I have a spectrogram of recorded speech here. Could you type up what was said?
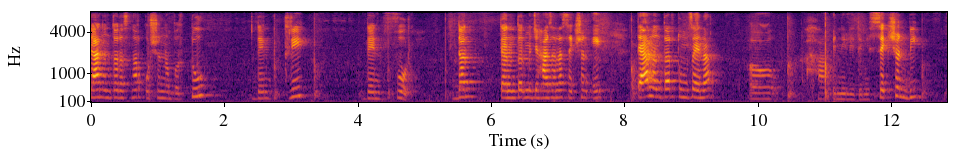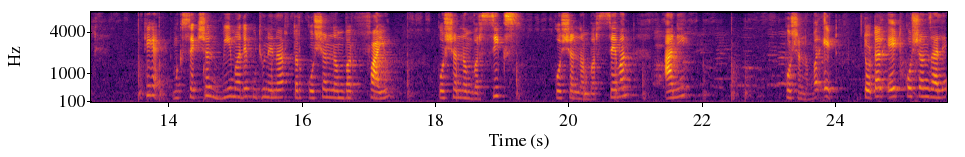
त्यानंतर असणार question number two then three then four done त्यानंतर म्हणजे हा झाला सेक्शन ए त्यानंतर तुमचं येणार हा पेनने लिहिते मी. सेक्शन बी ठीक आहे? मग सेक्शन बीमध्ये कुठून येणार? तर question number five question number six question number seven आणि question number eight total eight question झाले.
